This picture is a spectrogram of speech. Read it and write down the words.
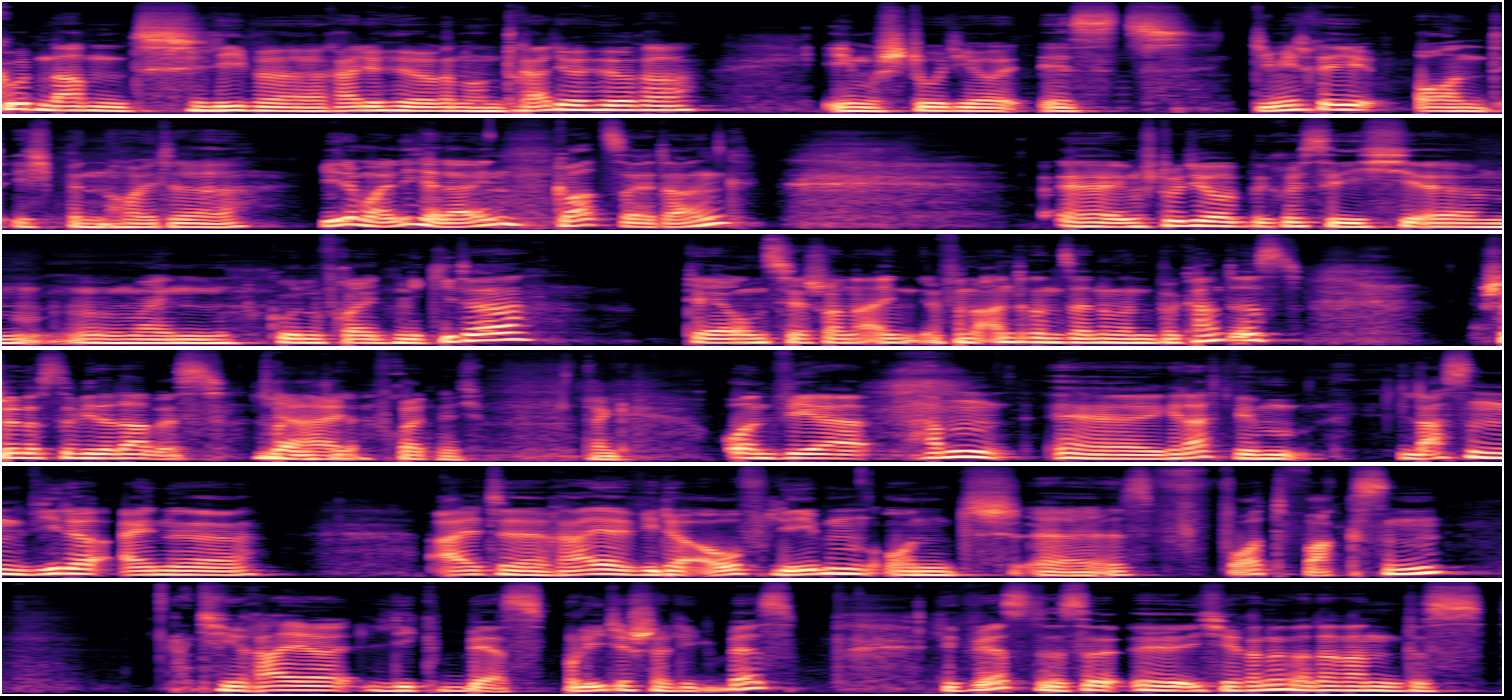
Guten Abend, liebe Radiohörerinnen und Radiohörer. Im Studio ist Dimitri und ich bin heute wieder mal nicht allein, Gott sei Dank. Äh, Im Studio begrüße ich ähm, meinen guten Freund Nikita, der uns ja schon ein, von anderen Sendungen bekannt ist. Schön, dass du wieder da bist. Ja, hi, freut mich. Danke. Und wir haben äh, gedacht, wir lassen wieder eine alte Reihe wieder aufleben und äh, fortwachsen die Reihe Ligbes, politischer Ligbes. Ligbes, das, äh, ich erinnere daran, das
